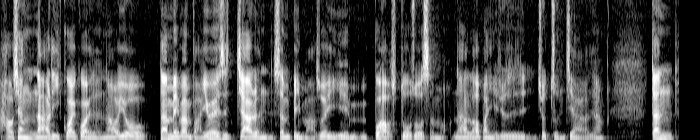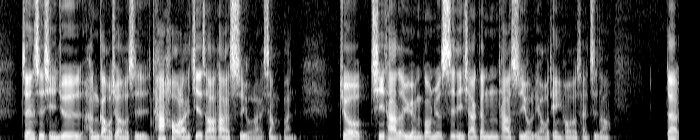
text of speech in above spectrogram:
好像哪里怪怪的，然后又。但没办法，因为是家人生病嘛，所以也不好多说什么。那老板也就是就准假了这样。但这件事情就是很搞笑的是，他后来介绍他的室友来上班，就其他的员工就私底下跟他的室友聊天以后才知道，但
